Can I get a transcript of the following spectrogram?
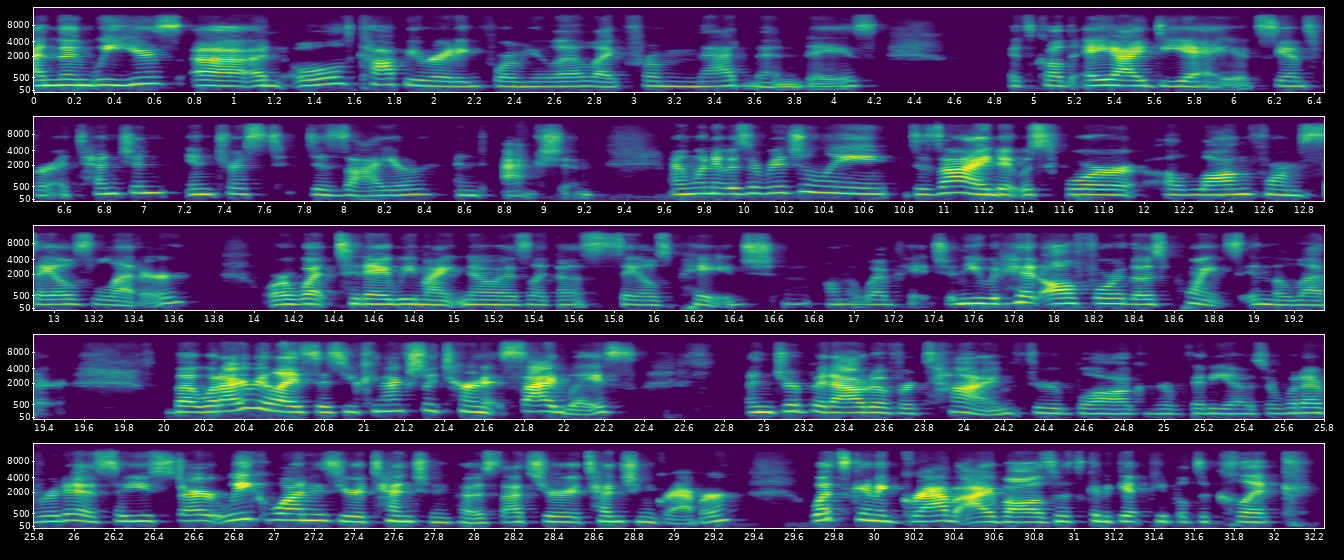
And then we use uh, an old copywriting formula, like from Mad Men days. It's called AIDA. It stands for attention, interest, desire, and action. And when it was originally designed, it was for a long form sales letter or what today we might know as like a sales page uh, on the web page. And you would hit all four of those points in the letter. But what I realized is you can actually turn it sideways and drip it out over time through blog or videos or whatever it is. So you start week one is your attention post. That's your attention grabber. What's going to grab eyeballs? What's going to get people to click?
